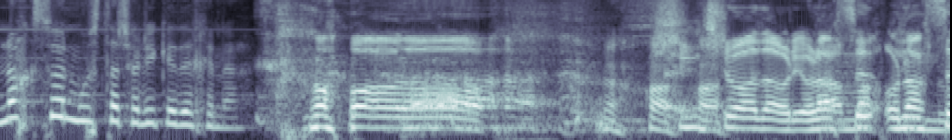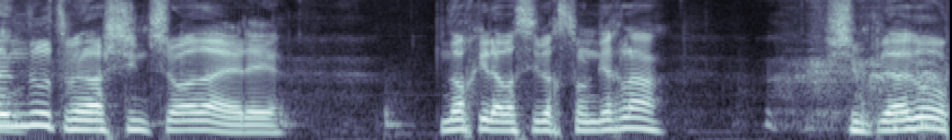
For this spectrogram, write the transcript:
Nork zuen mustatxorik edegena? Oh, no! Sintxoa da hori, onartzen, dut, mera sintxoa da ere. Nork irabazi berzuen gerla? Simpleago.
